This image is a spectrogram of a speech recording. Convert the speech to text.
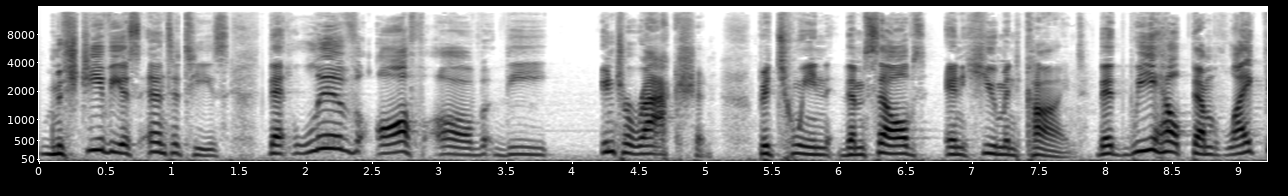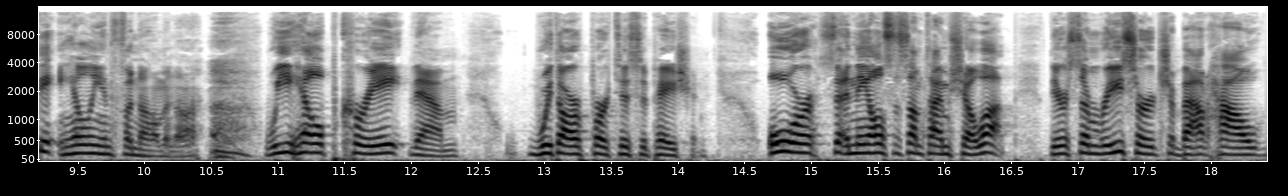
mischievous entities that live off of the interaction between themselves and humankind. That we help them, like the alien phenomena, we help create them with our participation. Or, and they also sometimes show up. There's some research about how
